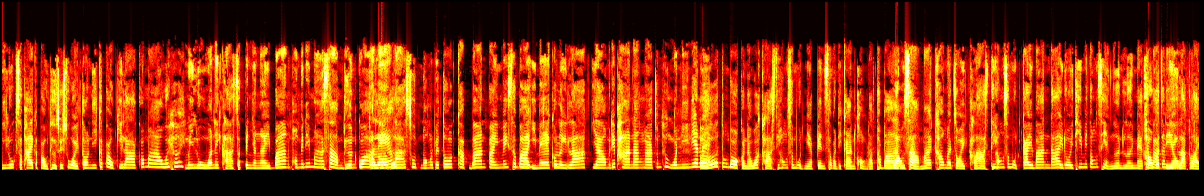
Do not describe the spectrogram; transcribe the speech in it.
มีลูกสะพายกระเป๋าถือสวยๆ ตอนนี้กระเป๋ากีฬาก็มาเว้ยเฮ้ยไม่รู้ว่าในคลาสจะเป็นยังไงบ้างเพราะไม่ได้มา 3 เดือนกว่าก็รอบล่าสุดน้องโรเปโตกลับบ้านไปไม่สบายอีแม่ก็เลยลาก ยาวไม่ได้พานางมาจนถึงวันนี้เนี่ยแหละเออต้องบอกก่อนนะว่าคลาสที่ห้องสมุดเนี่ยเป็นสวัสดิการของรัฐบาล เราสามารถเข้ามาจอยคลาสที่ห้องสมุดใกล้บ้านได้ โดยที่ไม่ต้องเสียเงินเลยแม้แต่บาทเดียวหลากหลาย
